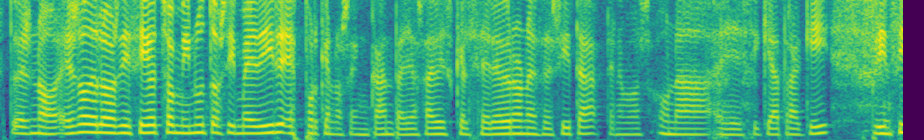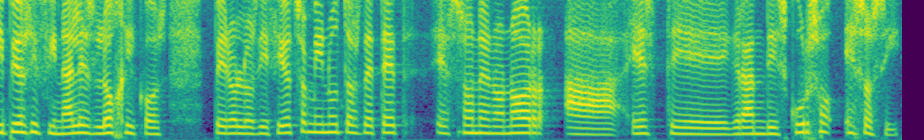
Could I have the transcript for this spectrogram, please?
Entonces, no, eso de los 18 minutos y medir es porque nos encanta. Ya sabéis que el cerebro necesita, tenemos una eh, psiquiatra aquí, principios y finales lógicos, pero los 18 minutos de TED eh, son en honor a este gran discurso. Eso sí,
